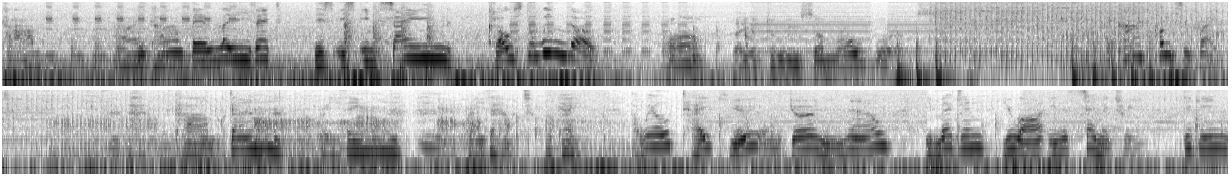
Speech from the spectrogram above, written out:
calm. I can't believe it. This is insane. Close the window. Ah, they are doing some roadworks. I can't concentrate. Calm down. Breathe in. Breathe out. Okay. I will take you on a journey now. Imagine you are in a cemetery, digging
